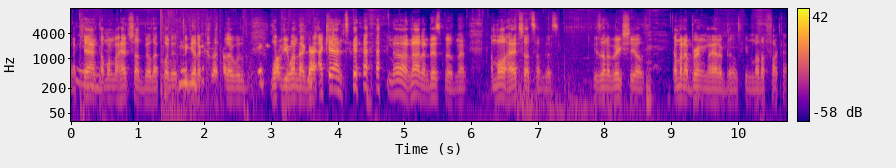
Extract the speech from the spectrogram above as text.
I can't. I'm on my headshot build. I put it together because I thought I would 1v1 that guy. I can't. no, not on this build, man. I'm all headshots on this. He's on a big shield. I'm gonna bring my other build, you motherfucker.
